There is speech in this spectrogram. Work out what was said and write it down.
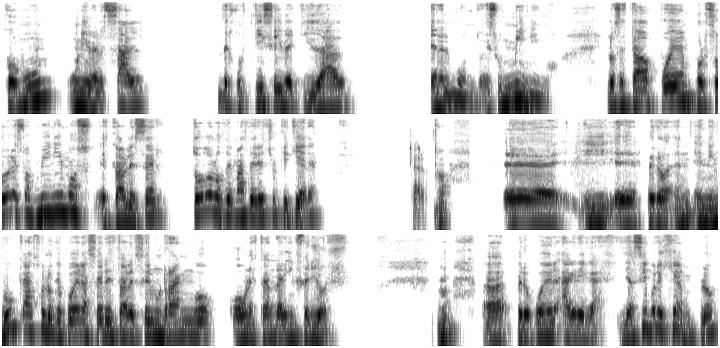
común universal de justicia y de equidad en el mundo. Es un mínimo. Los estados pueden, por sobre esos mínimos, establecer todos los demás derechos que quieren. Claro. Eh, y, eh, pero en, en, ningún caso lo que pueden hacer es establecer un rango o un estándar inferior. Ah, pero pueden agregar. Y así, por ejemplo,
